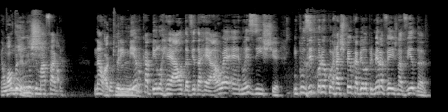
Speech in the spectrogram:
É um Qual ninho de mafaga. Não, o Aquele- primeiro cabelo real da vida real é, é- não existe. Inclusive, quando eu raspei o cabelo a primeira vez na vida,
